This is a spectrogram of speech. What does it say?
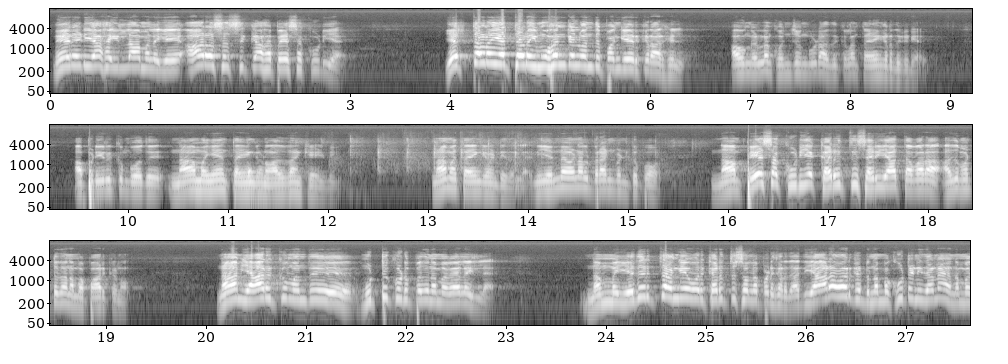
நேரடியாக இல்லாமலேயே ஆர்எஸ்எஸ்க்காக பேசக்கூடிய எத்தனை எத்தனை முகங்கள் வந்து பங்கேற்கிறார்கள்? அவங்கெல்லாம் கொஞ்சம் கூட அதுக்கெல்லாம் தயங்குறது கிடையாது. அப்படி இருக்கும்போது நாம ஏன் தயங்கணும்? அதுதான் கேள்வி. நாம தயங்க வேண்டியதில்லை. நீ என்ன வேணாலும் பிராண்ட் பண்ணிட்டு போ. நாம் பேசக்கூடிய கருத்து சரியா தவறா அது மட்டும் தான் நம்ம பார்க்கணும். நாம் யாருக்கும் வந்து முட்டு கொடுப்பது நம்ம வேலை இல்லை. நம்ம எதிர்த்து அங்கே ஒரு கருத்து சொல்லப்படுகிறது. அது யாராவது இருக்கட்டும் நம்ம கூட்டணி தானே. நம்ம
